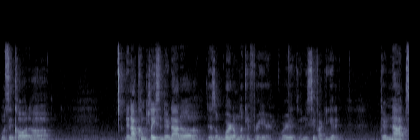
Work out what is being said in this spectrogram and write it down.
what's it called? Uh, they're not complacent. They're not, uh, there's a word I'm looking for here. Where is, let me see if I can get it. They're not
